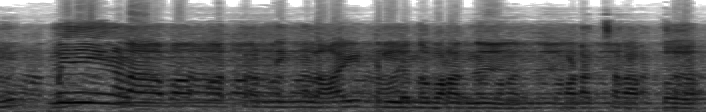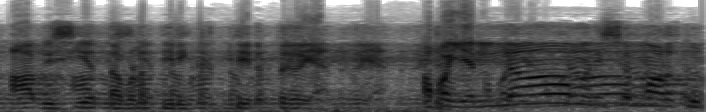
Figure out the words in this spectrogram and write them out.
മുഗ്മിനീങ്ങളാവാൻ മാത്രം നിങ്ങൾ ആയിട്ടില്ലെന്ന് പറഞ്ഞ് പടച്ചറബ് ആ വിഷയത്തെ അവിടെ തിരി- തിരുത്തുകയാണ്. അപ്പൊ എല്ലാ മനുഷ്യന്മാർക്കും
